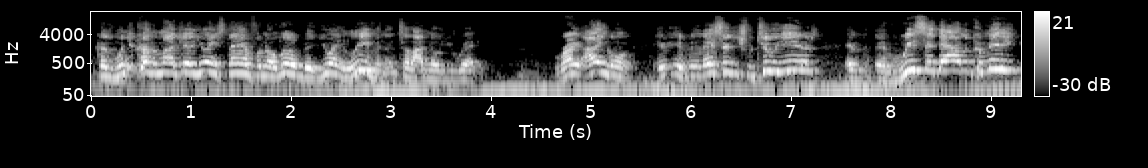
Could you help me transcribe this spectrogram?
because when you come to my jail, you ain't staying for no little bit. You ain't leaving until I know you ready, right? I ain't going. If, if they sentence you for two years, if if we sit down in committee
